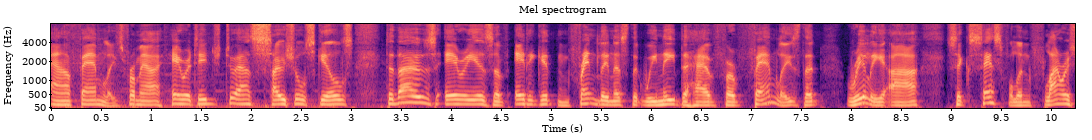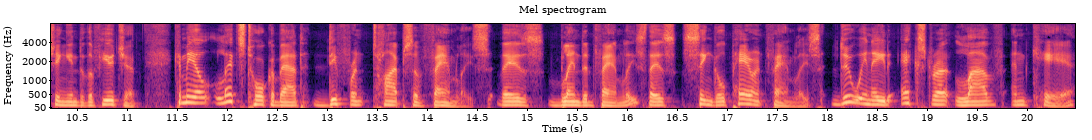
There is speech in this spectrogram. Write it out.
our families, from our heritage to our social skills to those areas of etiquette and friendliness that we need to have for families that really are successful and flourishing into the future. Kameel, let's talk about different types of families. There's blended families, there's single parent families. Do we need extra love and care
